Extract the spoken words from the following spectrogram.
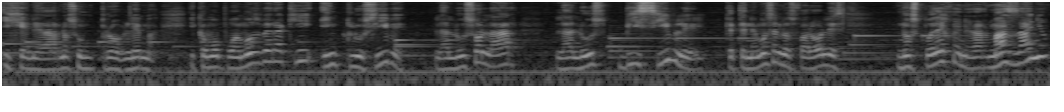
y generarnos un problema. Y como podemos ver aquí, inclusive la luz solar, la luz visible que tenemos en los faroles, nos puede generar más daño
